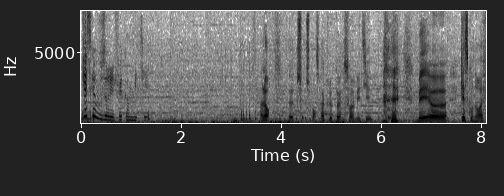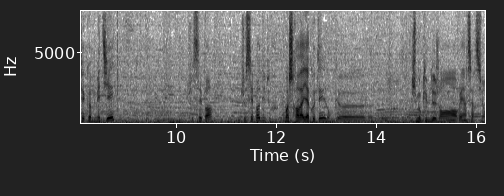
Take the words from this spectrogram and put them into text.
Qu'est-ce que vous auriez fait comme métier? Alors, euh, je, je pense pas que le punk soit un métier, mais euh, qu'est-ce qu'on aurait fait comme métier? Je sais pas. Je sais pas du tout. Moi, je travaille à côté, donc euh, je m'occupe de gens en réinsertion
